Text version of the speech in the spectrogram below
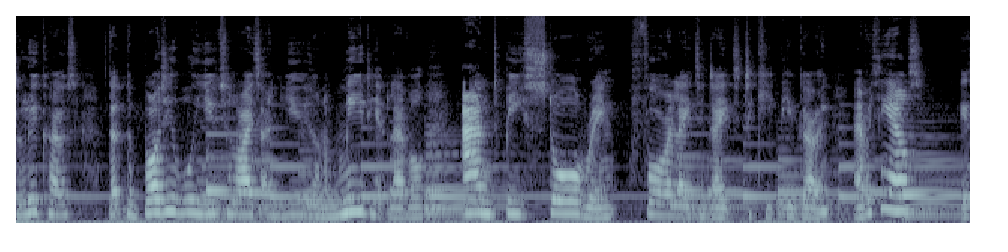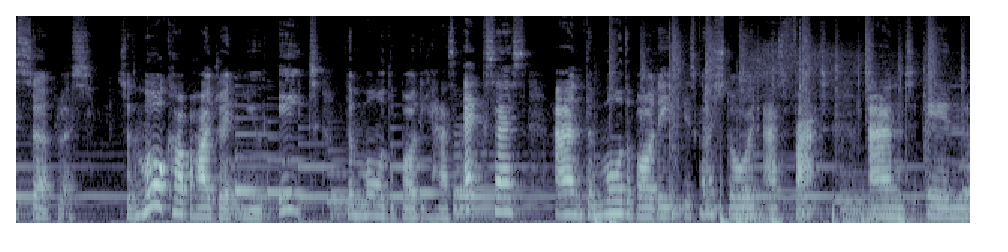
glucose that the body will utilize and use on immediate level and be storing for a later date to keep you going. Everything else is surplus. So the more carbohydrate you eat, the more the body has excess and the more the body is going to store it as fat. And in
